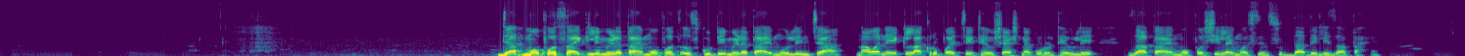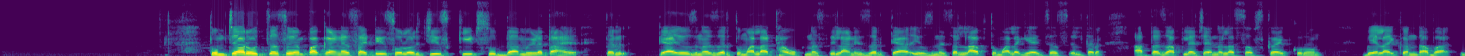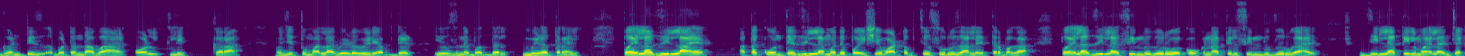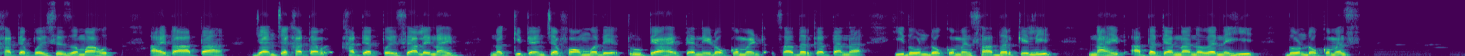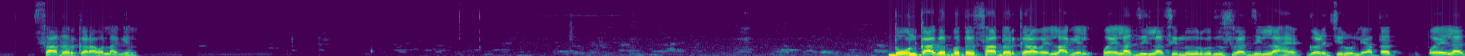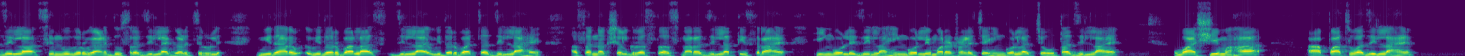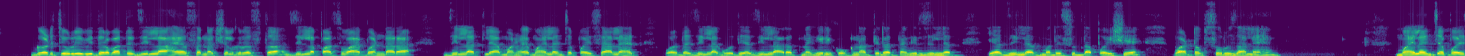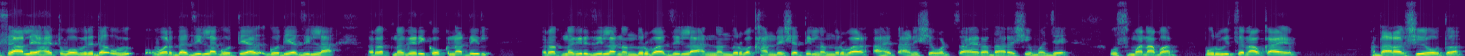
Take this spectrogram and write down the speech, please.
ज्यात मोफत सायकली मिळत आहे मोफत स्कूटी मिळत आहे मुलींच्या नावाने एक लाख रुपयाचे ठेव शासनाकडून ठेवले जात आहे. मोफत शिलाई मशीनसुद्धा दिली जात आहे. तुमच्या रोजचा स्वयंपाक करण्यासाठी सोलरची किटसुद्धा मिळत आहे. तर त्या योजना जर तुम्हाला ठाऊक नसतील आणि जर त्या योजनेचा लाभ तुम्हाला घ्यायचा असेल तर आताच आपल्या चॅनलला सबस्क्राईब करून बेल आयकन दाबा घंटी बटन दाबा ऑल क्लिक करा म्हणजे तुम्हाला वेळोवेळी अपडेट योजनेबद्दल मिळत राहील. पहिला जिल्हा आहे आता कोणत्या जिल्ह्यामध्ये पैसे वाटपचे सुरू झाले तर बघा पहिला जिल्हा सिंधुदुर्ग कोकणातील सिंधुदुर्ग आहे. जिल्ह्यातील महिलांच्या खात्यात पैसे जमा होत आहेत आता ज्यांच्या खात्या खात्यात पैसे आले नाहीत नक्की त्यांच्या फॉर्ममध्ये त्रुट्या आहेत. त्यांनी डॉक्युमेंट सादर करताना ही दोन डॉक्युमेंट सादर केली नाहीत. आता त्यांना नव्याने ही दोन डॉक्युमेंट्स सादर करावं लागेल. दोन कागदपत्रे सादर करावे लागेल. पहिला जिल्हा सिंधुदुर्ग दुसरा जिल्हा आहे गडचिरोली. आता पहिला जिल्हा सिंधुदुर्ग आणि दुसरा जिल्हा गडचिरोली. विदर्भ विदर्भाला जिल्हा विदर्भाचा जिल्हा आहे असा नक्षलग्रस्त असणारा जिल्हा तिसरा आहे हिंगोली जिल्हा. हिंगोली मराठवाड्याच्या हिंगोला चौथा जिल्हा आहे. वाशिम हा पाचवा जिल्हा आहे. गडचिरोली विदर्भातील जिल्हा आहे असं नक्षलग्रस्त जिल्हा पाचवा आहे. भंडारा जिल्ह्यातल्या महिलांचे पैसे आले आहेत. वर्धा जिल्हा गोंदिया जिल्हा रत्नागिरी कोकणातील रत्नागिरी जिल्ह्यात या जिल्ह्यामध्ये सुद्धा पैसे वाटप सुरू झाले आहे महिलांचे पैसे आले आहेत व विरदा वर्धा जिल्हा गोतिया गोंदिया जिल्हा रत्नागिरी कोकणातील रत्नागिरी जिल्हा नंदुरबार जिल्हा नंदुरबार खानदेशातील नंदुरबार आहेत आणि शेवटचं आहे धाराशिव म्हणजे उस्मानाबाद. पूर्वीचं नाव काय? धाराशिव होतं.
